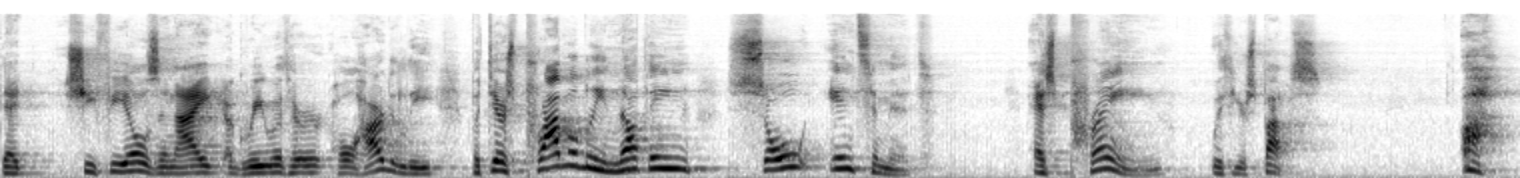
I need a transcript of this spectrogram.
that she feels, and I agree with her wholeheartedly, but there's probably nothing so intimate as praying with your spouse. Ah, oh,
